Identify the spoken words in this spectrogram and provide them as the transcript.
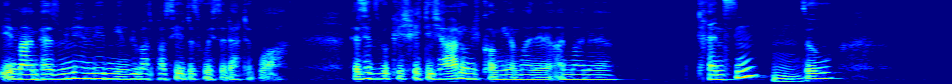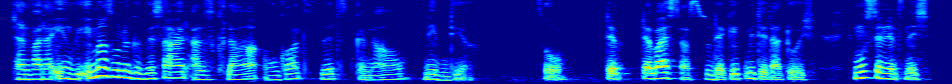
in meinem persönlichen Leben irgendwie was passiert ist, wo ich so dachte, boah, das ist jetzt wirklich richtig hart und ich komme hier meine, an meine Grenzen. Mhm. So. Dann war da irgendwie immer so eine Gewissheit, alles klar, und Gott sitzt genau neben dir. So. Der, der weiß das, so, der geht mit dir da durch. Ich muss den jetzt nicht,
